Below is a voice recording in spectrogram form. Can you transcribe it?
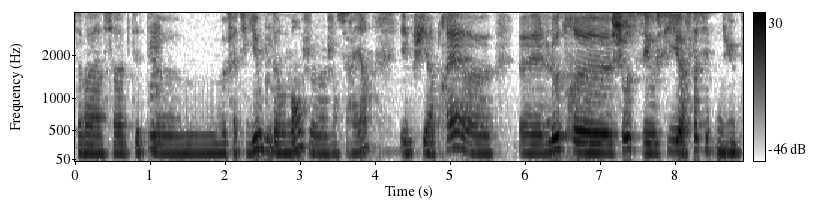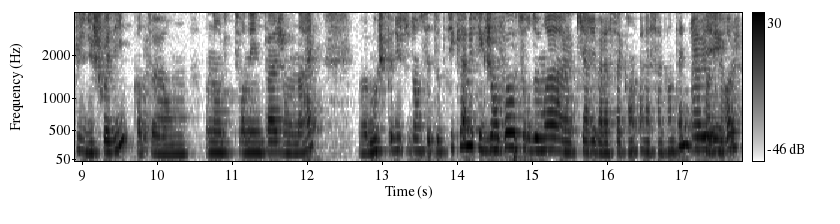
ça va, ça va peut-être Mm. euh, me fatiguer au bout d'un moment, je, j'en sais rien. Et puis après, euh, euh, l'autre euh, chose, c'est aussi, alors ça, c'est du plus du choisi. Quand euh, on, on a envie de tourner une page, on arrête. Euh, moi, je suis pas du tout dans cette optique-là, mais c'est que j'en vois autour de moi euh, qui arrivent à la, cinquan- à la cinquantaine, qui Ah oui, et- s'interrogent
